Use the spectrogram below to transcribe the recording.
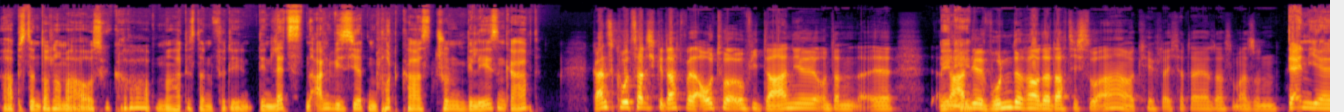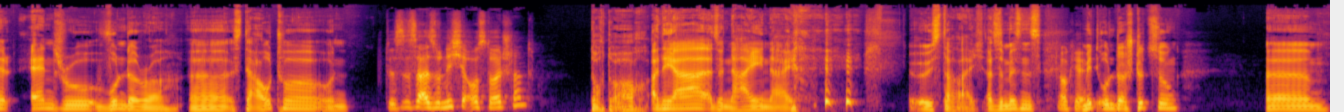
habe es dann doch noch mal ausgegraben, hatte es dann für den den letzten anvisierten Podcast schon gelesen gehabt. Ganz kurz hatte ich gedacht, weil Autor irgendwie Daniel und dann, äh, Ne, ne. Daniel Wunderer und da dachte ich so: „Ah, okay, vielleicht hat er ja das mal so 'n“ Daniel Andrew Wunderer, äh, ist der Autor und Das ist also nicht aus Deutschland? Doch, doch. Ah, na ja, also nein, nein. Österreich. Also mindestens Okay. mit Unterstützung ähm,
